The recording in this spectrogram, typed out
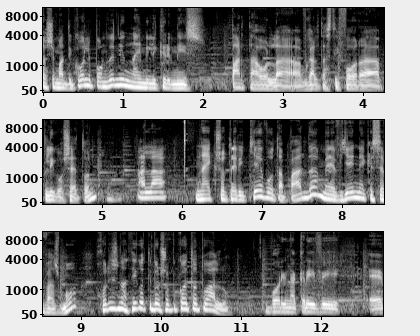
Το σημαντικό λοιπόν δεν είναι να είμαι ειλικρινής, πάρτα όλα, βγάλτα στη φόρα, πλήγωσέ τον, αλλά να εξωτερικεύω τα πάντα με ευγένεια και σεβασμό, χωρίς να θίγω την προσωπικότητα του άλλου. Μπορεί να κρύβει ε,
